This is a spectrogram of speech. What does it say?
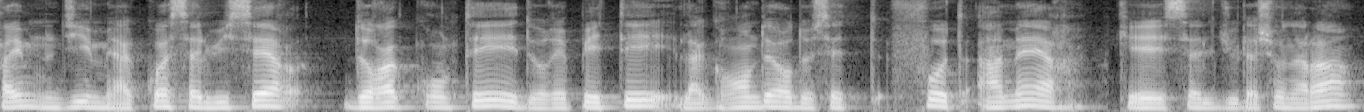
Haïm nous dit mais à quoi ça lui sert de raconter et de répéter la grandeur de cette faute amère qui est celle du Lashonara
